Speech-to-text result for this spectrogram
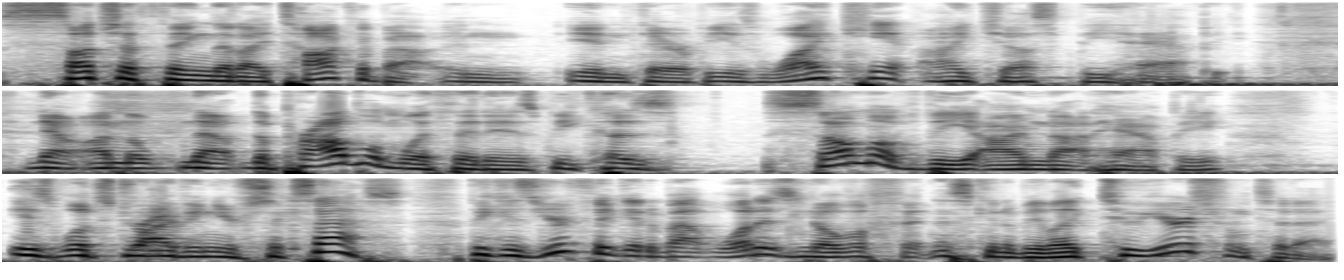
such a thing that I talk about in in therapy is why can't I just be happy? Now, on the now the problem with it is because some of the I'm not happy is what's driving your success because you're thinking about what is Nova Fitness going to be like two years from today.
